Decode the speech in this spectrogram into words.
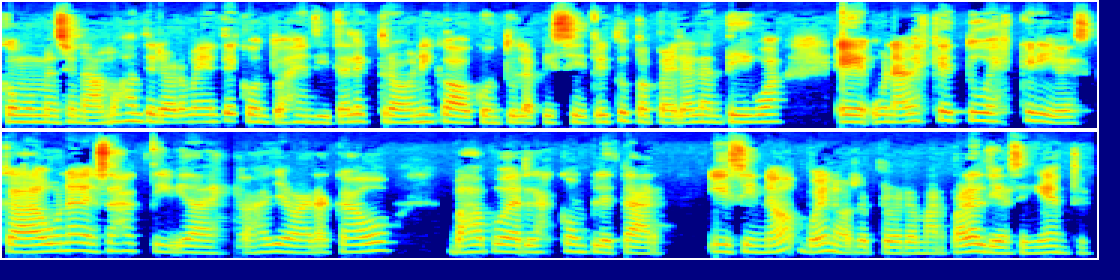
Como mencionábamos anteriormente, con tu agendita electrónica o con tu lapicito y tu papel a la antigua, eh, una vez que tú escribes cada una de esas actividades que vas a llevar a cabo, vas a poderlas completar. Y si no, bueno, reprogramar para el día siguiente.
